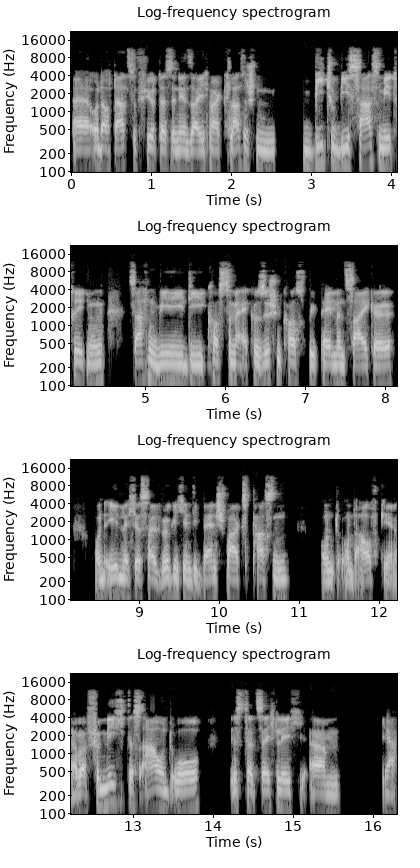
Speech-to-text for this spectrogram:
äh, und auch dazu führt, dass in den, sage ich mal, klassischen B2B SaaS-Metriken, Sachen wie die Customer Acquisition Cost, Repayment Cycle und ähnliches halt wirklich in die Benchmarks passen und, und aufgehen. Aber für mich das A und O ist tatsächlich ähm, ja,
